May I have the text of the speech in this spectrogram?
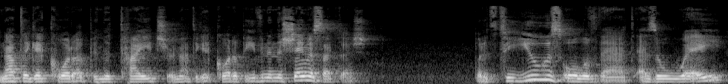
not to get caught up in the taich, or not to get caught up even in the Shemus Akdash. But it's to use all of that as a way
